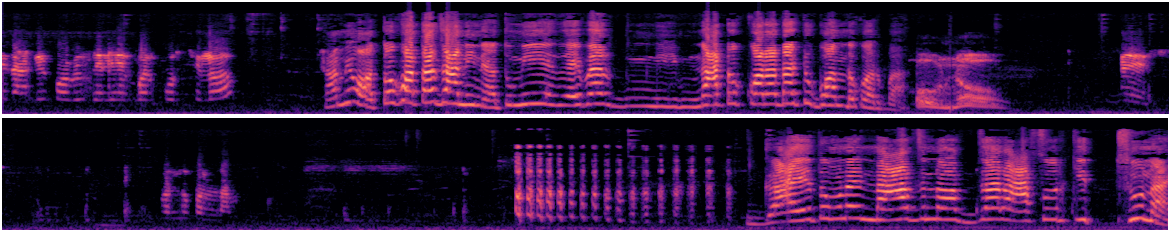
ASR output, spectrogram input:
এর আগে কবে জানি একবার করছিল। আমি অত কথা জানি না তুমি এবার নাটক করাটা একটু বন্ধ করবা। বেশ বন্ধ করলাম গায়ে তো মনে হয় নাচ নজ্জার আসর কিচ্ছু নাই।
